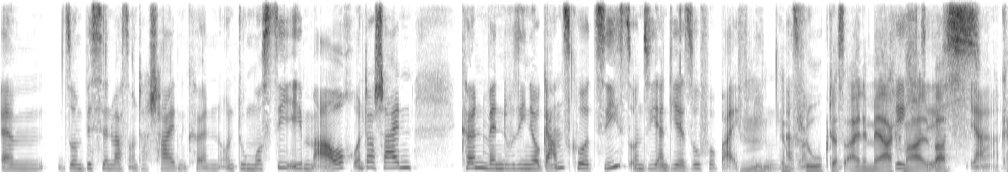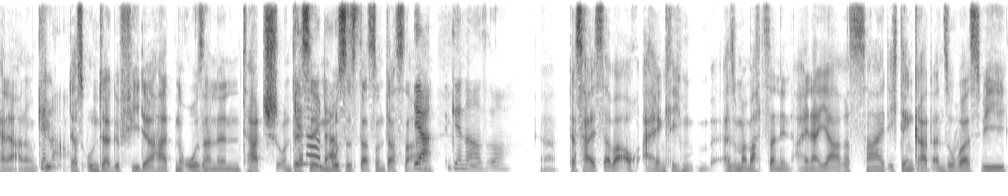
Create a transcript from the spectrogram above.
ähm, so ein bisschen was unterscheiden können. Und du musst sie eben auch unterscheiden können, wenn du sie nur ganz kurz siehst und sie an dir so vorbeifliegen. Mhm, Im also, Flug, das eine Merkmal, richtig, was, ja, keine Ahnung, genau. das Untergefieder hat einen rosanen Touch und genau deswegen genau muss es das und das sein. Ja, genau so. Ja, das heißt aber auch eigentlich, also man macht es dann in einer Jahreszeit. Ich denke gerade an sowas wie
